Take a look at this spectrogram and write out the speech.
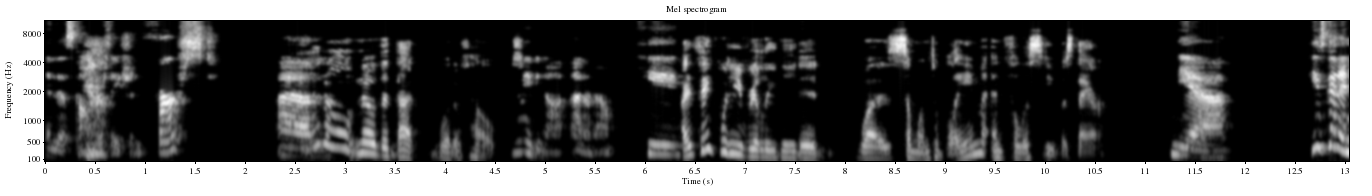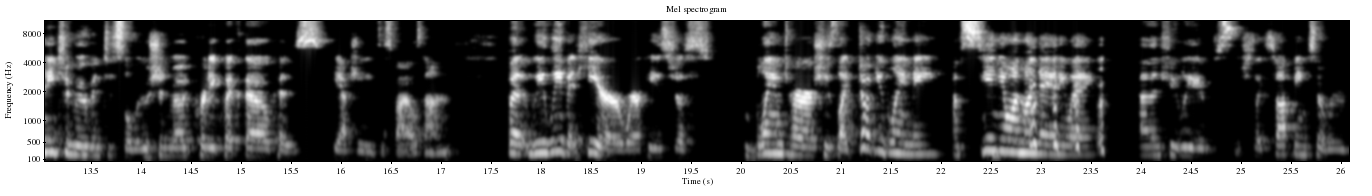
in this conversation. First, um, I don't know that that would have helped. Maybe not. I don't know. He. I think what he really needed was someone to blame, and Felicity was there. Yeah. He's going to need to move into solution mode pretty quick, though, because he actually needs these files done. But we leave it here where he's just blamed her. She's like, Don't you blame me. I'm seeing you on Monday anyway. and then she leaves. She's like, Stop being so rude.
